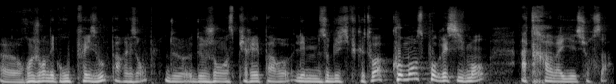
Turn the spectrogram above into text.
Euh, rejoindre des groupes Facebook par exemple, de, gens inspirés par les mêmes objectifs que toi. Commence progressivement à travailler sur ça.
